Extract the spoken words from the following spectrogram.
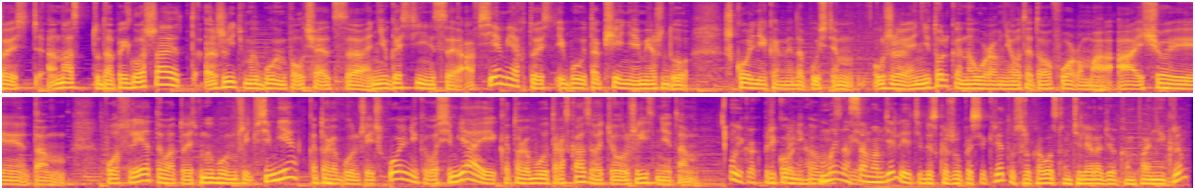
То есть э, нас туда приглашают, а жить мы будем, получается, не в гостинице, а в семьях, то есть и будет общение между школьниками, допустим, уже не только на уровне вот этого форума, а еще и там после этого, то есть мы будем жить в семье, которая будет жить школьник, его семья, и которая будет рассказывать о жизни там Ой, как прикольно. Мы на самом деле, я тебе скажу по секрету, с руководством телерадиокомпании «Крым»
